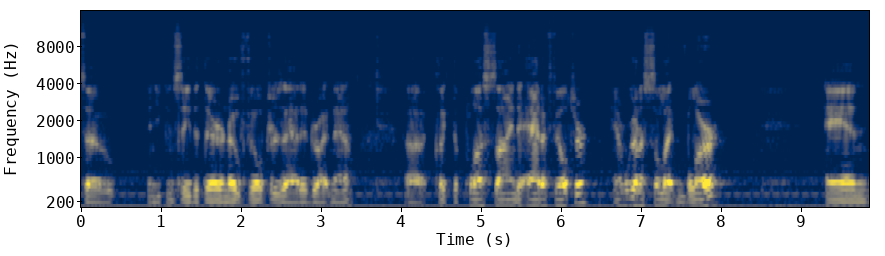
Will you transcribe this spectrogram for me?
so, and you can see that there are no filters added right now. Uh, click the plus sign to add a filter, and we're going to select blur. And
